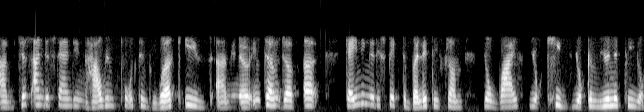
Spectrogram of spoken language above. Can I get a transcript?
um, just understanding how important work is, um, you know, in terms of uh, gaining a respectability from your wife, your kids, your community, your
